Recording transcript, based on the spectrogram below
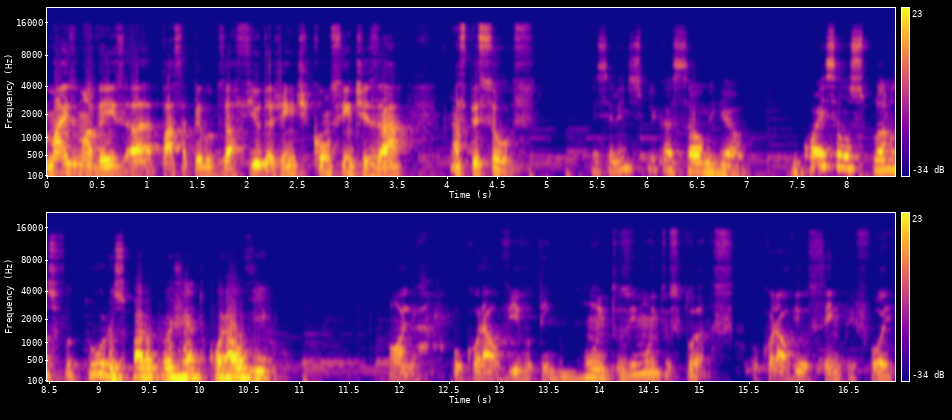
mais uma vez, uh, passa pelo desafio da gente conscientizar as pessoas. Excelente explicação, Miguel. E quais são os planos futuros para o projeto Coral Vivo? Olha, o Coral Vivo tem muitos e muitos planos. O Coral Vivo sempre foi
